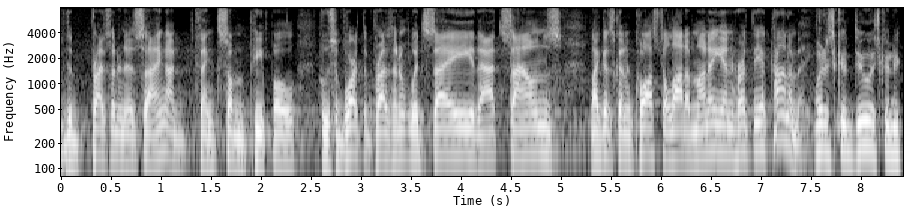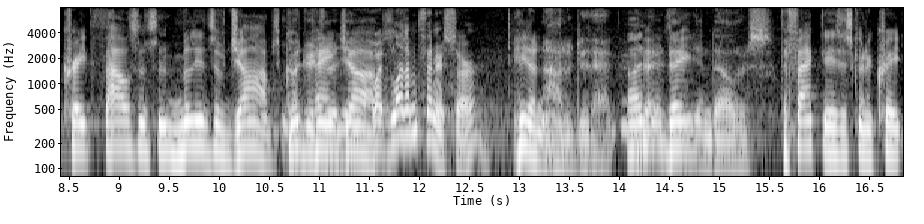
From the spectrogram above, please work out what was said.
the president is saying. I think some people who support the president would say that sounds like it's going to cost a lot of money and hurt the economy. What it's going to do is going to create thousands and millions of jobs, good paying jobs. But let him finish, sir. He doesn't know how to do that. Hundred They- billion dollars. The fact is, it's going to create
